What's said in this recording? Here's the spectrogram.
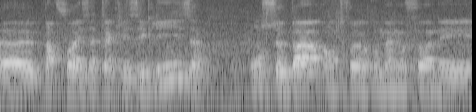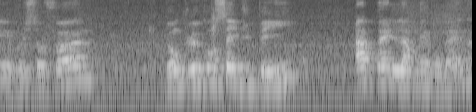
euh, parfois ils attaquent les églises, on se bat entre roumanophones et russophones. Donc le conseil du pays appelle l'armée roumaine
